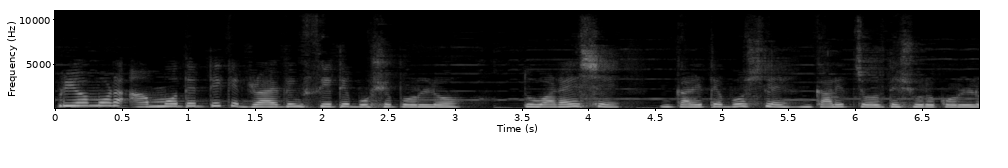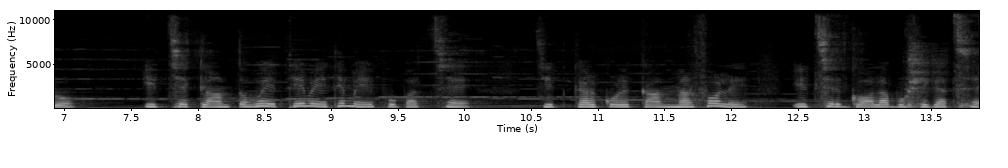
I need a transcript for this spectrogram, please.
প্রিয়মর আম্মদের ডেকে ড্রাইভিং সিটে বসে পড়ল। তুয়ারা এসে গাড়িতে বসলে গাড়ি চলতে শুরু করল। ইচ্ছে ক্লান্ত হয়ে থেমে থেমে ফুপাচ্ছে। চিৎকার করে কান্নার ফলে ইচ্ছের গলা বসে গেছে।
